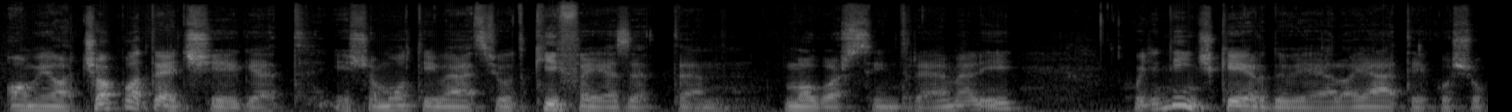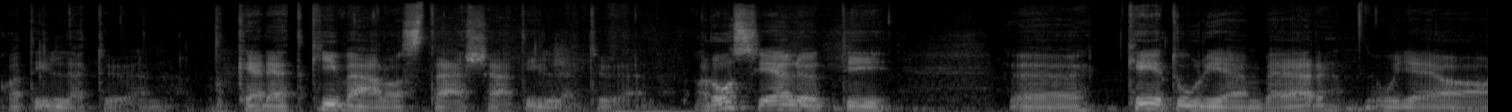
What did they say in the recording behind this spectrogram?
ami a csapategységet és a motivációt kifejezetten magas szintre emeli, hogy nincs kérdőjel a játékosokat illetően, a keret kiválasztását illetően. A Rossi előtti két úriember, ugye a,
